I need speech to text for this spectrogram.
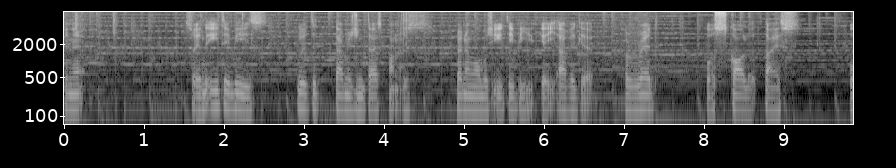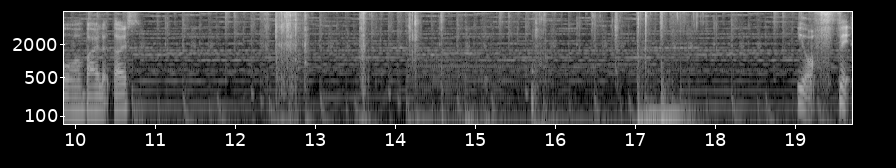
in it. So in the etbs with the damage and dice counters depending on which etb you get you either get a red or scarlet dice or violet dice. Your thick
